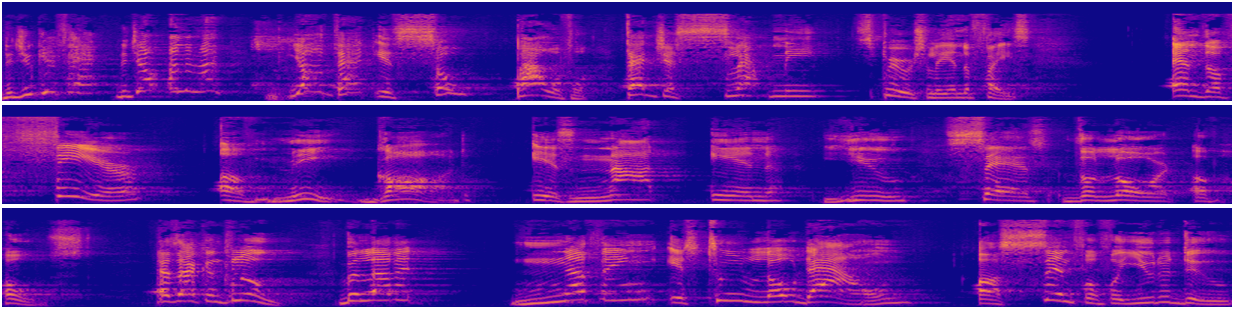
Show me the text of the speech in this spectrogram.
Did you get that? Did y'all underline? Y'all, that is so powerful. That just slapped me spiritually in the face. And the fear of me, God, is not in you, says the Lord of hosts. As I conclude, beloved, nothing is too low down or sinful for you to do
